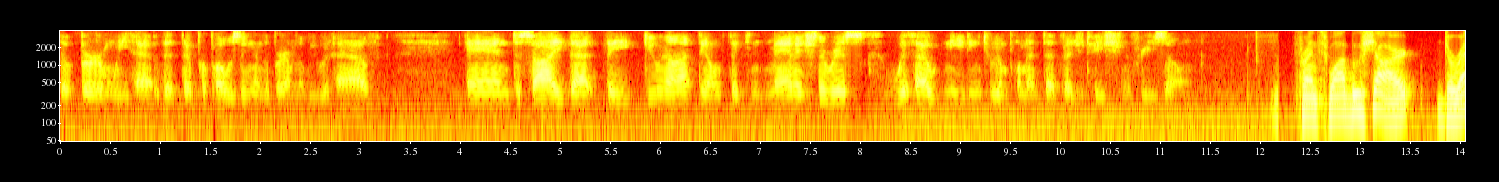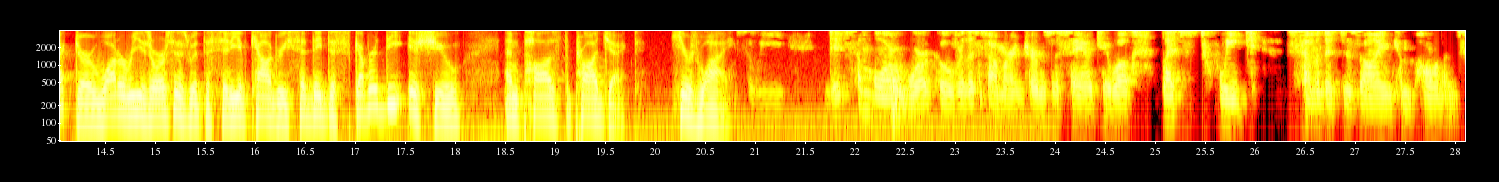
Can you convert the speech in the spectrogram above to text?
the berm we have that they're proposing and the berm that we would have, and decide that they do not, you know, they can manage the risk without needing to implement that vegetation-free zone. Francois Bouchart, Director, Water Resources with the City of Calgary, said they discovered the issue and paused the project. Here's why. So we did some more work over the summer in terms of saying, okay, well, let's tweak some of the design components.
